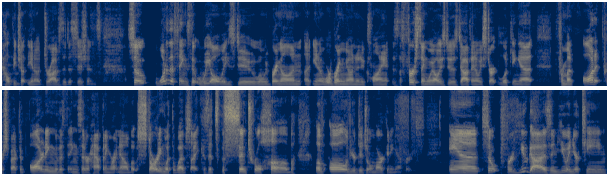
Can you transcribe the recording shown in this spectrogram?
help mm-hmm. each other, you know, drives the decisions. So one of the things that we always do when we bring on, uh, you know, we're bringing on a new client is the first thing we always do is dive in and we start looking at from an audit perspective, auditing the things that are happening right now, but starting with the website because it's the central hub of all of your digital marketing efforts. And so for you guys and you and your team,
